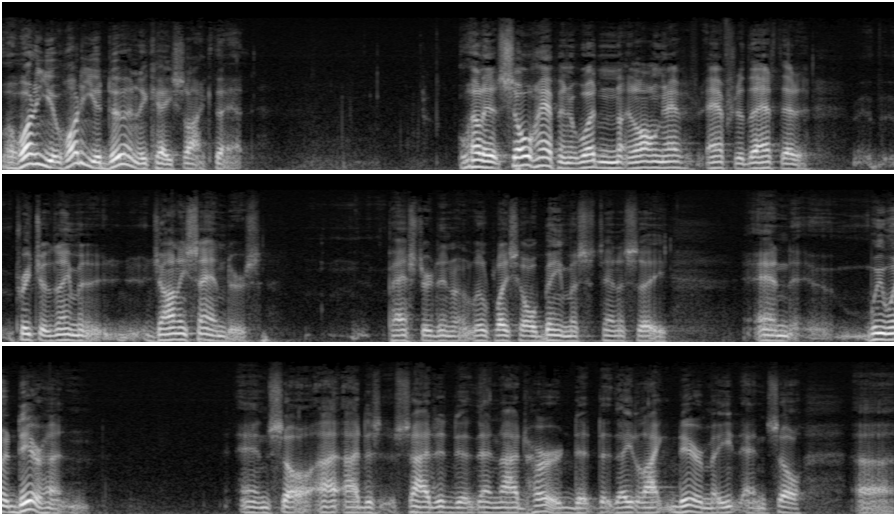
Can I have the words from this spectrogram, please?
Well, what do you what do you do in a case like that? Well, it so happened it wasn't long after that that a preacher the name of uh, Johnny Sanders pastored in a little place called Bemis, Tennessee, and we went deer hunting. And so I, I decided, and I'd heard that they like deer meat, and so uh,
